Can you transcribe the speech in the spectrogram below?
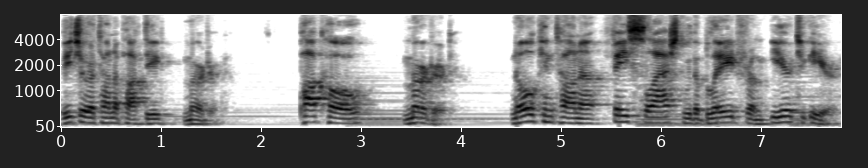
Vicha Ratanapakdee, murdered. Pak Ho, murdered. Noel Quintana, face slashed with a blade from ear to ear.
